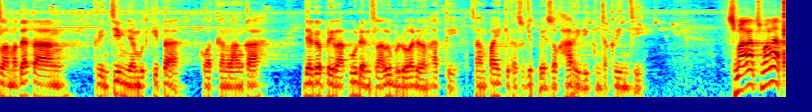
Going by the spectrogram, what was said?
Selamat datang. Kerinci menyambut kita. Kuatkan langkah, jaga perilaku dan selalu berdoa dalam hati sampai kita sujud besok hari di puncak rinci. Semangat, semangat!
